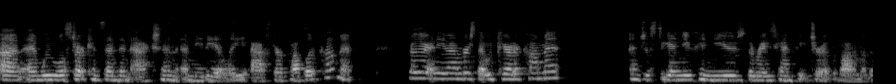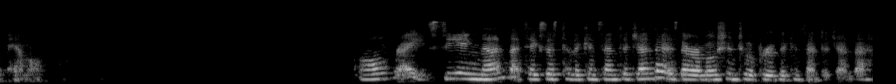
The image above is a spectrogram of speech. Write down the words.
uh, and we will start consent and action immediately after public comment. Are there any members that would care to comment? And just again, you can use the raise hand feature at the bottom of the panel. All right, seeing none, that takes us to the consent agenda. Is there a motion to approve the consent agenda?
